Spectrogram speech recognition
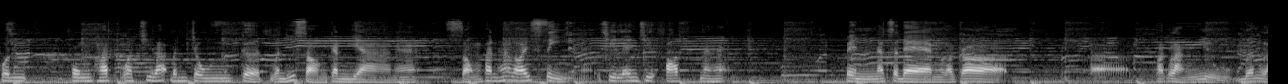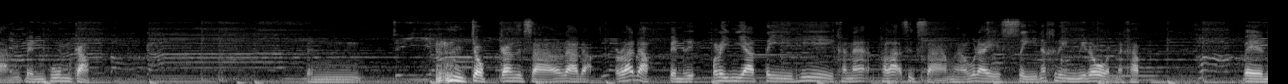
คนพงพัฒวัชิระบรรจงเกิดวันที่ 2 กันยานะฮะ 2504นะชื่อเล่นชื่อออฟนะฮะ เป็นนักแสดงแล้วก็พักหลังอยู่เบื้องหลังเป็นผู้กำกับ เป็นจบการศึกษาระดับระดับเป็นปริญญาตรีที่คณะพละศึกษามหาวิทยาลัยศรีนครินทรวิโรจน์นะครับ เป็น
